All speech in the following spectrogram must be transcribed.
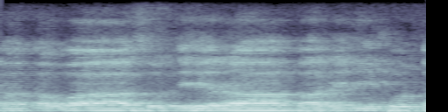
ภะคะวาสุติราปริพุตโต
